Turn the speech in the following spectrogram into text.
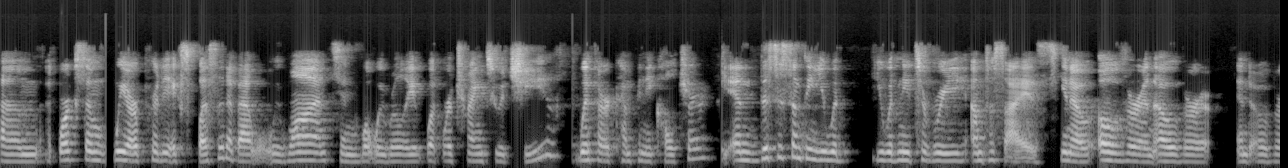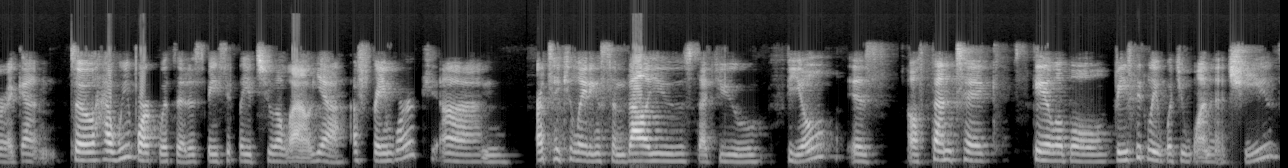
um, at Worksome, we are pretty explicit about what we want and what we really what we're trying to achieve with our company culture. And this is something you would you would need to re-emphasize, you know, over and over and over again. So how we work with it is basically to allow, yeah, a framework, um, articulating some values that you feel is authentic, scalable, basically what you want to achieve,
